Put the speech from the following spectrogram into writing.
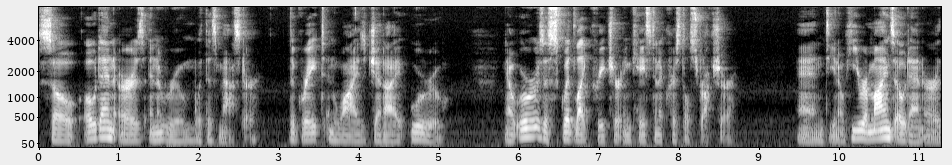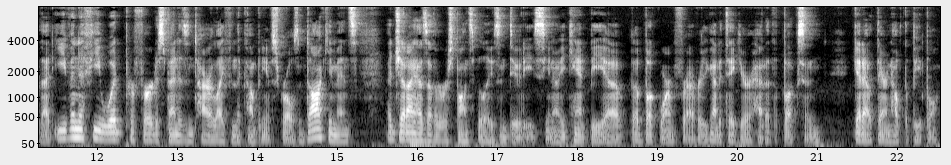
So Odan Ur's in a room with his master, the great and wise Jedi Uru. Now Uru is a squid-like creature encased in a crystal structure. And, you know, he reminds Odan Ur that even if he would prefer to spend his entire life in the company of scrolls and documents, a Jedi has other responsibilities and duties. You know, you can't be a, a bookworm forever. You got to take your head out of the books and get out there and help the people.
